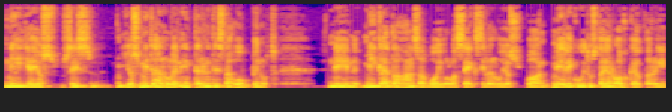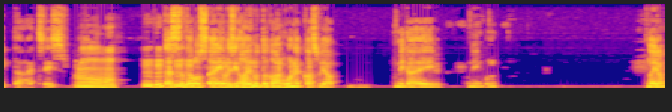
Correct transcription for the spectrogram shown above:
Niin, ja jos, siis, jos mitään olen internetistä oppinut, niin mikä tahansa voi olla seksilelu, jos vaan mielikuvitusta ja rohkeutta riittää. Et siis Mm-hmm. Mm-hmm, tässä talossa ei olisi ainuttakaan huonekasvia, mitä ei niin kuin... No joo,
